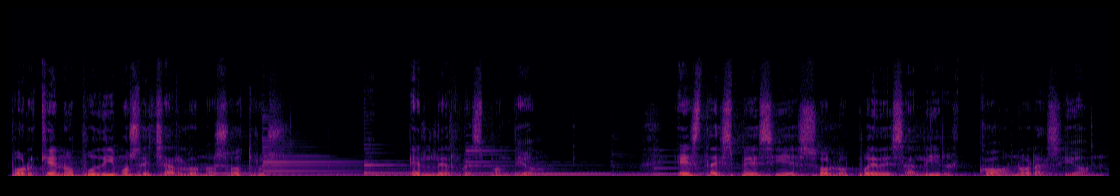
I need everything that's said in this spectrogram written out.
¿por qué no pudimos echarlo nosotros? Él les respondió, esta especie solo puede salir con oración.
